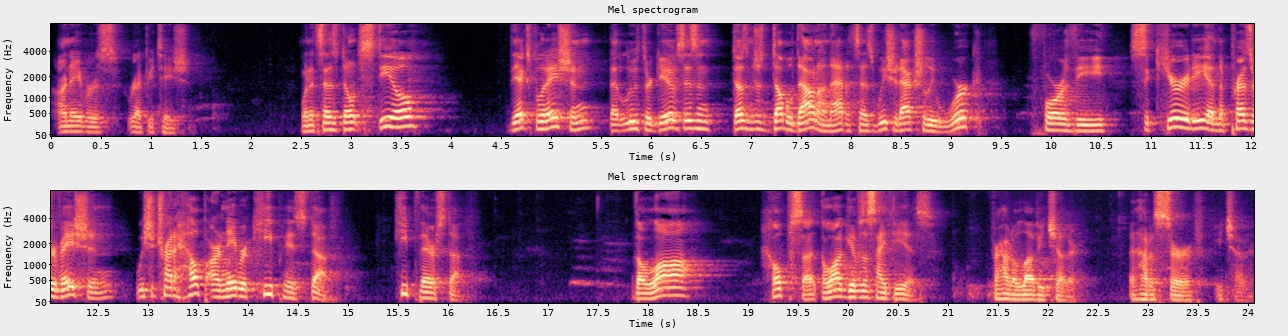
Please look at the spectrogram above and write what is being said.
our neighbor's reputation. When it says don't steal, the explanation that Luther gives isn't, doesn't just double down on that. It says we should actually work for the security and the preservation. We should try to help our neighbor keep his stuff, keep their stuff. The law helps us, the law gives us ideas for how to love each other and how to serve each other.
